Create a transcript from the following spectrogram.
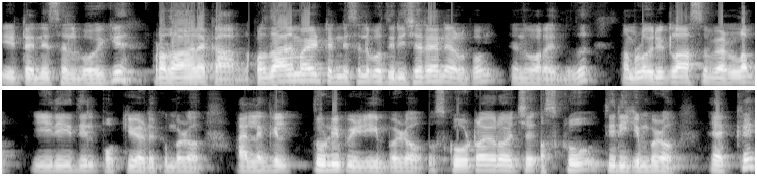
ഈ ടെന്നീസ് എൽബോയ്ക്ക് പ്രധാന കാരണം. പ്രധാനമായി ടെന്നീസ് എൽബോ തിരിച്ചറിയാൻ എളുപ്പം എന്ന് പറയുന്നത് നമ്മൾ ഒരു ഗ്ലാസ് വെള്ളം ഈ രീതിയിൽ പൊക്കിയെടുക്കുമ്പോഴോ അല്ലെങ്കിൽ തുണി പിഴിയുമ്പോഴോ സ്ക്രൂ ഡ്രൈവർ വെച്ച് സ്ക്രൂ തിരിക്കുമ്പോഴോ ഒക്കെ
